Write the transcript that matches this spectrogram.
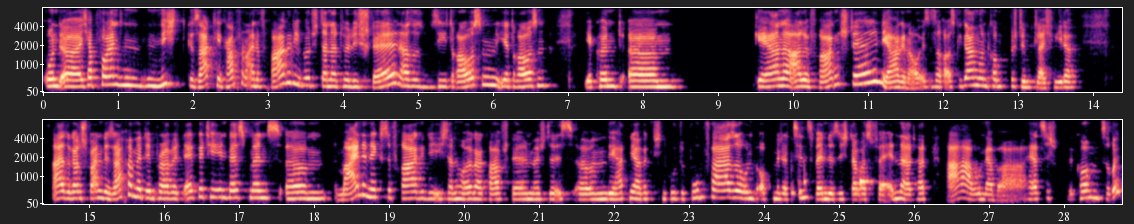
Und äh, ich habe vorhin nicht gesagt, hier kam schon eine Frage, die würde ich dann natürlich stellen. Also Sie draußen, ihr draußen, ihr könnt ähm, gerne alle Fragen stellen. Ja, genau, ist es rausgegangen und kommt bestimmt gleich wieder. Also ganz spannende Sache mit den Private Equity Investments. Ähm, meine nächste Frage, die ich dann Holger Graf stellen möchte, ist, ähm, wir hatten ja wirklich eine gute Boomphase und ob mit der Zinswende sich da was verändert hat. Ah, wunderbar. Herzlich willkommen zurück.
